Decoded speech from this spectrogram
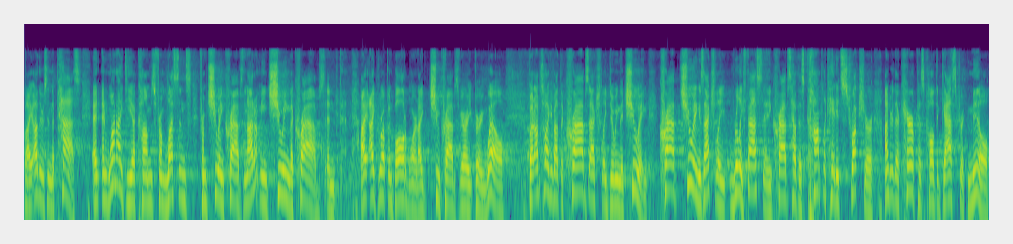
by others in the past. And, and one idea comes from lessons from chewing crabs. And I don't mean chewing the crabs. And I, I grew up in Baltimore and I chew crabs very, very well. But I'm talking about the crabs actually doing the chewing. Crab chewing is actually really fascinating. Crabs have this complicated structure under their carapace called the gastric mill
